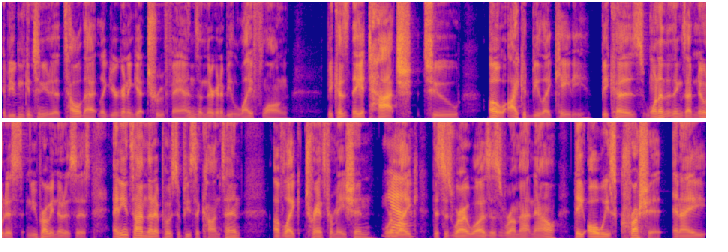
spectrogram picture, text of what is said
if you can continue to tell that, like you're going to get true fans and they're going to be lifelong because they attach to, oh, I could be like Katie. Because one of the things I've noticed, and you probably noticed this, anytime that I post a piece of content of like transformation or Yeah. like this is where I was, this is where I'm at now, they always crush it. And I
